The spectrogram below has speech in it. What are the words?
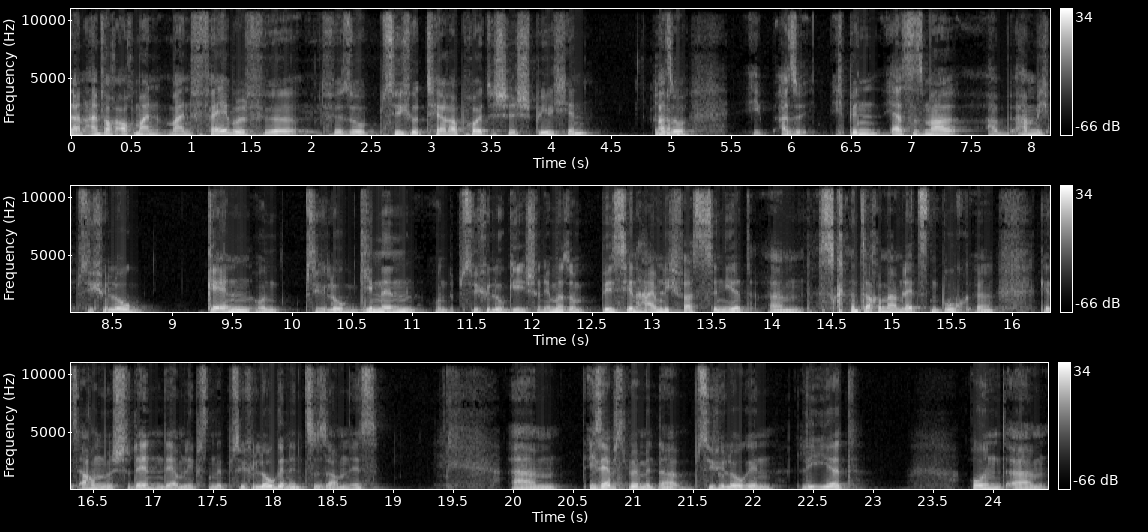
Dann einfach auch mein, mein Fable für, für so psychotherapeutische Spielchen. Also, ich, also ich bin erstens mal, hab, haben mich Psychologen und Psychologinnen und Psychologie schon immer so ein bisschen heimlich fasziniert. Ähm, das könnte auch in meinem letzten Buch, äh, geht es auch um einen Studenten, der am liebsten mit Psychologinnen zusammen ist. Ähm, ich selbst bin mit einer Psychologin liiert und ähm,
